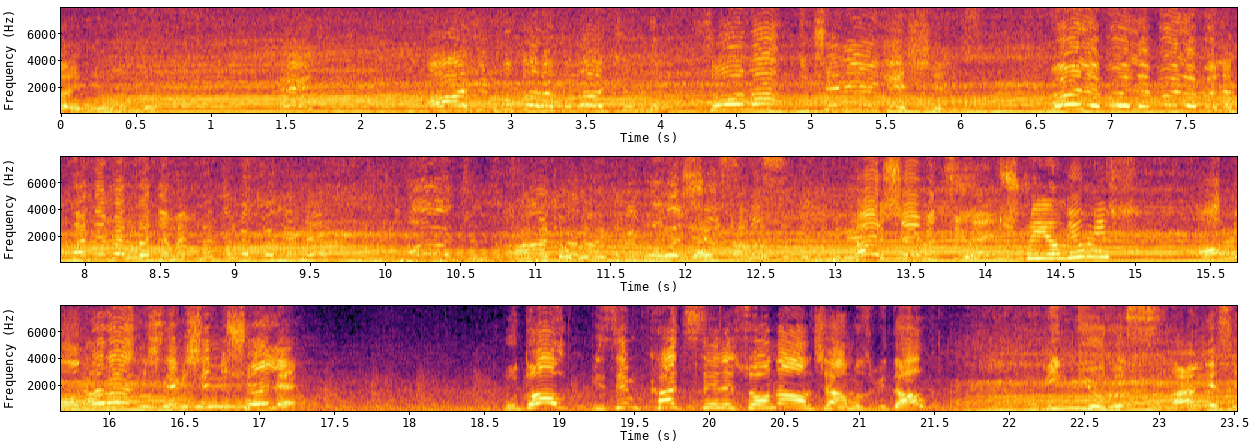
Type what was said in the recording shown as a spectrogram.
Da iyi oldu. Evet. Ağacın bu tarafı da açıldı. Sonra içeriye geçtiniz. Böyle böyle böyle böyle kademe kademe kademe kademe ağacın her tarafını dolaşıyorsunuz. Her şey bitiyor. Şurayı alıyor muyuz? A- Onlara işte şimdi şöyle. Bu dal bizim kaç sene sonra alacağımız bir dal. Bilmiyoruz. Hangisi?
